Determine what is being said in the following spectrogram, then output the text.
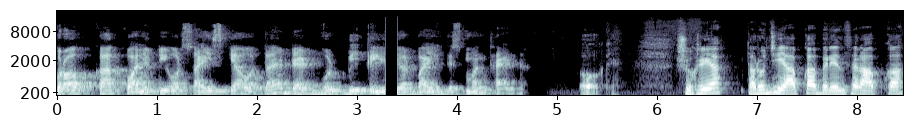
crop का क्वालिटी और साइज़ क्या होता है। That would be clear by this month end okay शुक्रिया। तरुण जी, आपका बीरेन्द्र सर आपका,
